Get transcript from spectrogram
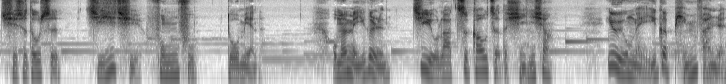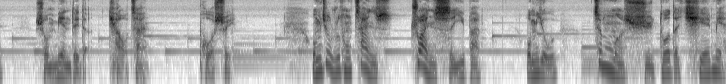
其实都是极其丰富多面的。我们每一个人既有那至高者的形象，又有每一个平凡人所面对的挑战、破碎。我们就如同钻石、钻石一般，我们有这么许多的切面，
